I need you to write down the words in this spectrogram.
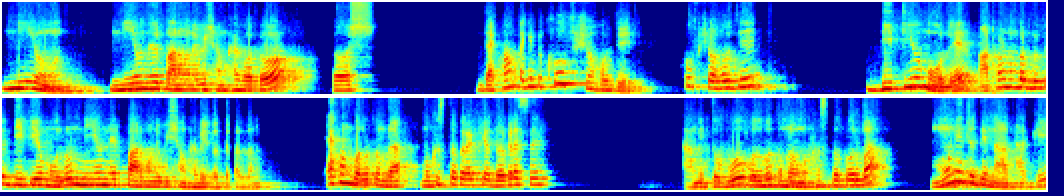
নিয়ন। নিয়নের পারমাণবিক সংখ্যা কত? দশ। দেখো, আমরা কিন্তু খুব সহজে খুব সহজে দ্বিতীয় মৌলের, আঠারো নম্বর গ্রুপের দ্বিতীয় মৌল নিয়নের পারমাণবিক সংখ্যা বের করতে পারলাম। এখন বলো তোমরা, মুখস্থ করার কি দরকার আছে? আমি তবুও বলব, তোমরা মুখস্থ করবা। মনে যদি না থাকে,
